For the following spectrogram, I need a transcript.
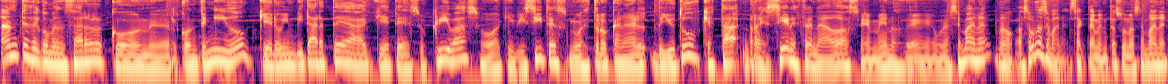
Antes de comenzar con el contenido, quiero invitarte a que te suscribas o a que visites nuestro canal de YouTube que está recién estrenado hace menos de una semana. No, hace una semana, exactamente, hace una semana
